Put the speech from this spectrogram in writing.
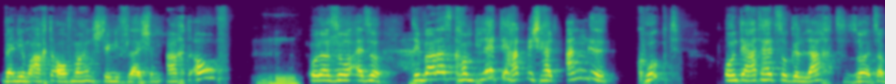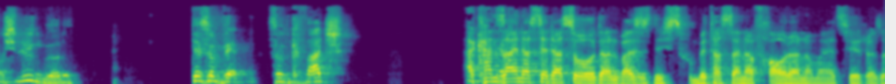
wenn die um 8 aufmachen, stehen die vielleicht um 8 auf. Mhm. Oder so. Also, dem war das komplett, der hat mich halt angeguckt und der hat halt so gelacht, so als ob ich lügen würde. Der so, so ein Quatsch. Ah, kann sein, dass der das so dann, weiß ich nicht, mittags seiner Frau dann nochmal erzählt oder so.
